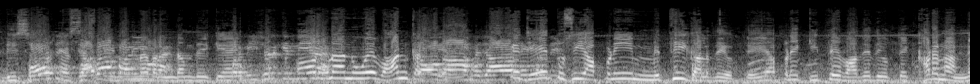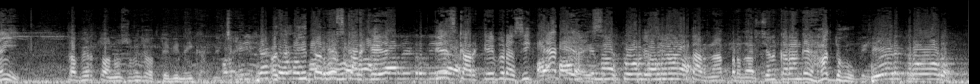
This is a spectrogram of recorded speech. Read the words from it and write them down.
ਡੀਸੀ ਐਸਐਸਪੀ ਨੂੰ ਮੈਮੋਰੈਂਡਮ ਦੇ ਕੇ ਆਏ। ਔਰ ਉਹਨਾਂ ਨੂੰ ਇਹ ਵਾਰਨ ਕਰਕੇ ਕਿ ਜੇ ਤੁਸੀਂ ਆਪਣੀ ਮਿੱਥੀ ਗੱਲ ਦੇ ਉੱਤੇ ਆਪਣੇ ਕੀਤੇ ਵਾਅਦੇ ਦੇ ਉੱਤੇ ਖੜਨਾ ਨਹੀਂ ਤਾਂ ਫਿਰ ਤੁਹਾਨੂੰ ਸਮਝੌਤੇ ਵੀ ਨਹੀਂ ਕਰਨੇ ਚਾਹੀਦੇ। ਅੱਛਾ, ਇਹ ਤਾਂ ਇਸ ਕਰਕੇ ਇਸ ਕਰਕੇ ਫਿਰ ਅਸੀਂ ਕਹਿ ਕੇ ਆਏ ਸੀ ਕਿ ਅਸੀਂ ਧਰਨਾ ਪ੍ਰਦਰਸ਼ਨ ਕਰਾਂਗੇ ਹੱਦ ਹੋ ਗਈ। 1.5 ਕਰੋੜ।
